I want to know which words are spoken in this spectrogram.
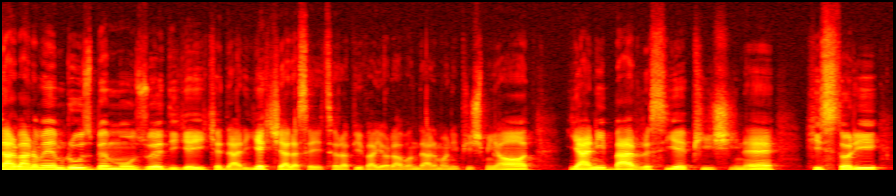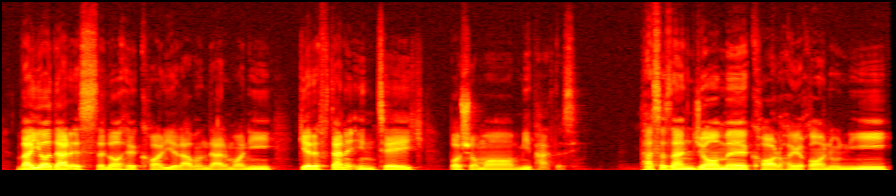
در برنامه امروز به موضوع دیگه ای که در یک جلسه تراپی و یا روان درمانی پیش میاد یعنی بررسی پیشینه، history و یا در اصطلاح کاری روان درمانی گرفتن intake با شما می‌پردازیم. پس از انجام کارهای قانونی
